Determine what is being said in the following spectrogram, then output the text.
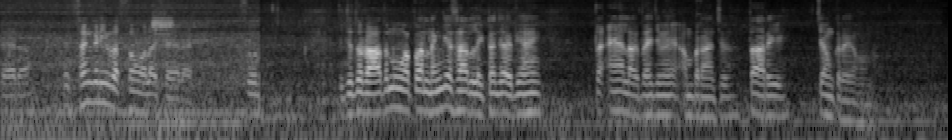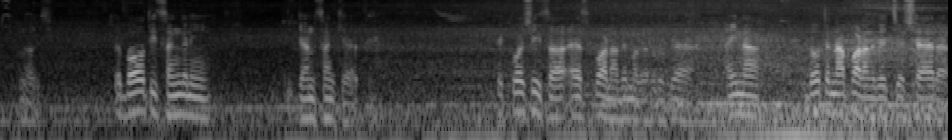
ਸ਼ਹਿਰ ਆ। ਤੇ ਸੰਘਣੀ ਵਸੋਂ ਵਾਲਾ ਸ਼ਹਿਰ ਹੈ ਸੋ ਤੇ ਜਦੋਂ ਰਾਤ ਨੂੰ ਆਪਾਂ ਲੰਘੇ ਸਾਰ ਲਾਈਟਾਂ ਜਗਦੀਆਂ ਸੀ, ਤਾਂ ਐਂ ਲੱਗਦਾ ਜਿਵੇਂ ਅੰਬਰਾਂ 'ਚ ਤਾਰੇ ਚਮਕ ਰਹੇ ਹੋਣ। ਲਓ ਜੀ। ਤੇ ਬਹੁਤ ਹੀ ਸੰਘਣੀ ਜਨਸੰਖਿਆ ਇੱਥੇ। ਤੇ ਕੁਛ ਹਿੱਸਾ ਇਸ ਪਹਾੜਾਂ ਦੇ ਮਗਰ ਰੁਕਿਆ ਹੈ ਇਹਨਾਂ ਦੋ ਤਿੰਨਾਂ ਪਹਾੜਾਂ ਦੇ ਵਿੱਚ ਸ਼ਹਿਰ ਆ,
